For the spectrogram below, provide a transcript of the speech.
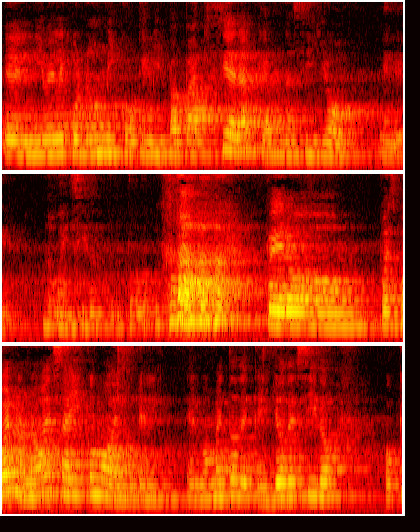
el nivel económico que mi papá quisiera, que aún así yo eh, no coincido del todo. Pero, pues bueno, ¿no? Es ahí como el, el, el, momento de que yo decido, ok,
